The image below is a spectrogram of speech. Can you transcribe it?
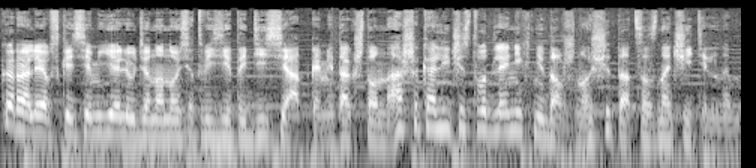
Королевской семье люди наносят визиты десятками, так что наше количество для них не должно считаться значительным.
